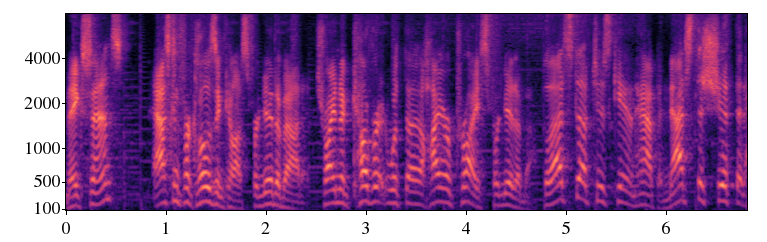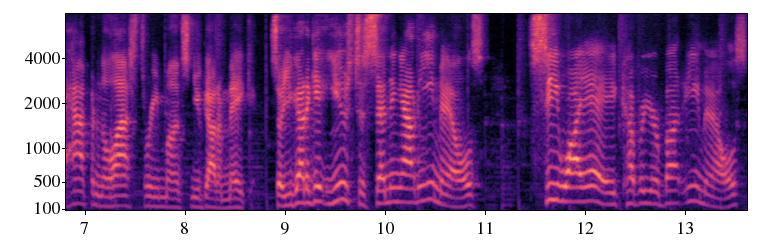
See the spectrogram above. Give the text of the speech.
Make sense? Asking for closing costs, forget about it. Trying to cover it with a higher price, forget about it. So that stuff just can't happen. That's the shift that happened in the last three months, and you got to make it. So you got to get used to sending out emails, CYA, cover your butt emails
